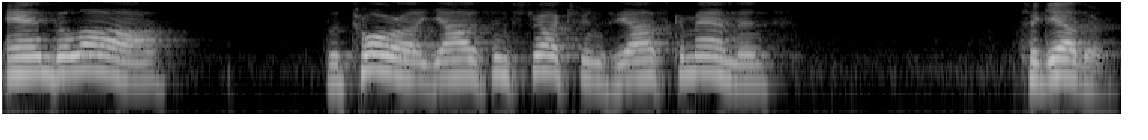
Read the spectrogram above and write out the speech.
and the law, the Torah, Yah's instructions, Yah's commandments, together.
